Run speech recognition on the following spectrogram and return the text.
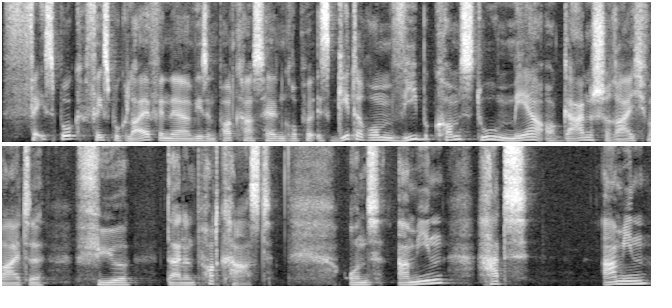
Facebook, Facebook Live in der Wir sind Podcast Helden Gruppe. Es geht darum, wie bekommst du mehr organische Reichweite für deinen Podcast? Und Armin hat Armin,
